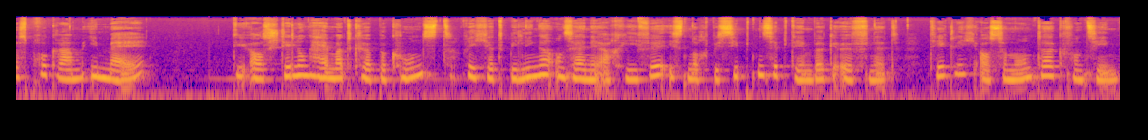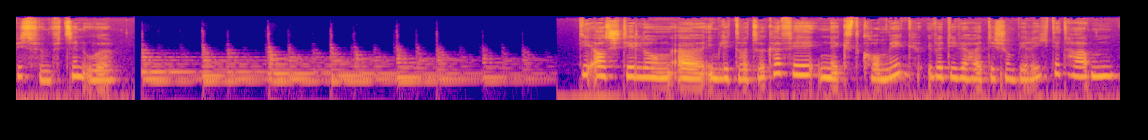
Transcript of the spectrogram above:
Das Programm im Mai. Die Ausstellung Heimatkörper Kunst Richard Billinger und seine Archive ist noch bis 7. September geöffnet, täglich außer Montag von 10 bis 15 Uhr. Die Ausstellung äh, im Literaturcafé Next Comic, über die wir heute schon berichtet haben,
